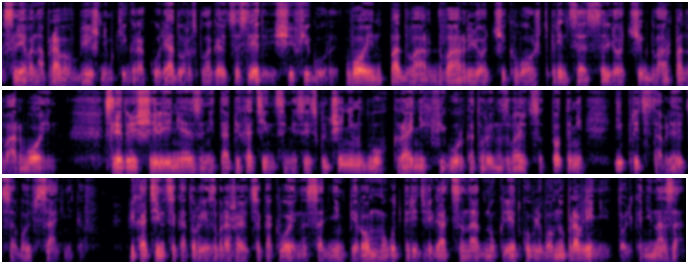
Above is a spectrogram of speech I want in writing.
Слева направо в ближнем к игроку ряду располагаются следующие фигуры. Воин, подвар, двар, летчик, вождь, принцесса, летчик, двар, подвар, воин. Следующая линия занята пехотинцами, за исключением двух крайних фигур, которые называются тотами и представляют собой всадников. Пехотинцы, которые изображаются как воины с одним пером, могут передвигаться на одну клетку в любом направлении, только не назад.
